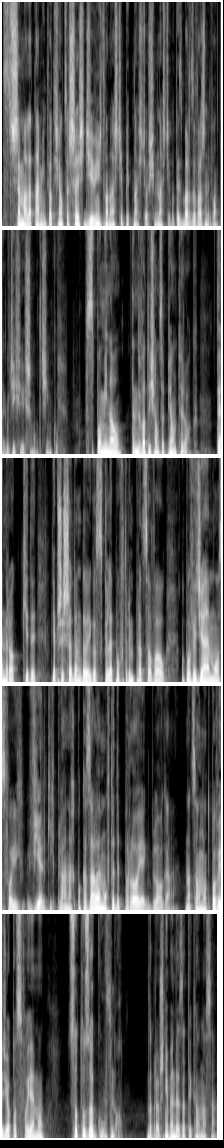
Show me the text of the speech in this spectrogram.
z trzema latami. 2006, 9, 12, 15, 18, bo to jest bardzo ważny wątek w dzisiejszym odcinku. Wspominał ten 2005 rok ten rok, kiedy ja przyszedłem do jego sklepu, w którym pracował, opowiedziałem mu o swoich wielkich planach, pokazałem mu wtedy projekt bloga, na co on odpowiedział po swojemu: Co to za gówno? Dobra, już nie będę zatykał nosa,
